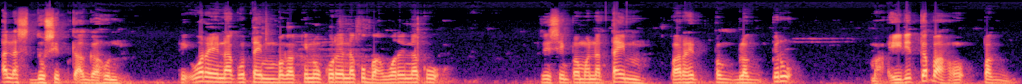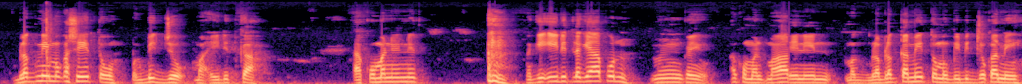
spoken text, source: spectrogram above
Alas 12 kaagahon di waray na ako time baga kinukuren ako ba? Waray na ako. Pa man na time para pag vlog. Pero ma-edit ka pa. O pag vlog nimo kasi ito pag video ma-edit ka. Ako maninit nag-i-edit lagi hapon. Mm, kayo. Ako man mainin mag-vlog kami to magbibideo kami.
